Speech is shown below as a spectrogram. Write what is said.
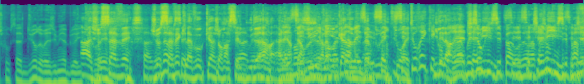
trouve que c'est dur de résumer Abdoulaye Ah, je Touré. savais. Ça- Je non, savais c'est- que l'avocat Jean-Marcel c'est mais Boudard allait mais non, intervenir. L'avocat c'est- d'Abdoulaye c'est- Touré. c'est Touré qui est comparé à pas- C'est- c'est c'est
